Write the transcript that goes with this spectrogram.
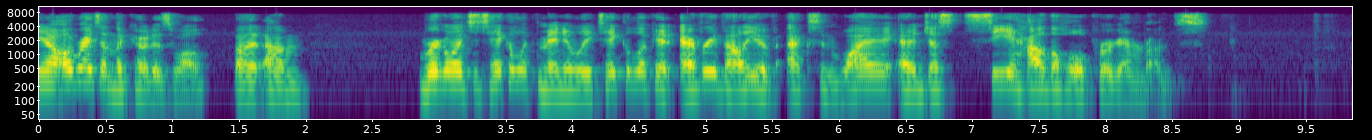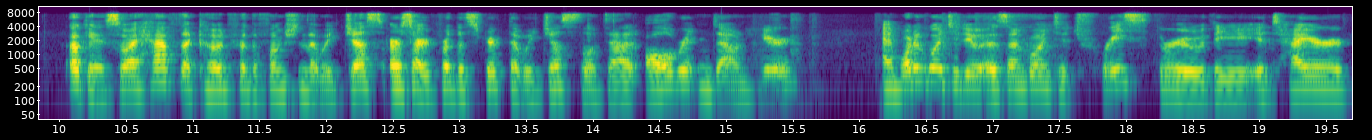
you know, I'll write down the code as well, but um, we're going to take a look manually, take a look at every value of x and y, and just see how the whole program runs. Okay, so I have the code for the function that we just, or sorry, for the script that we just looked at, all written down here. And what I'm going to do is I'm going to trace through the entire,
